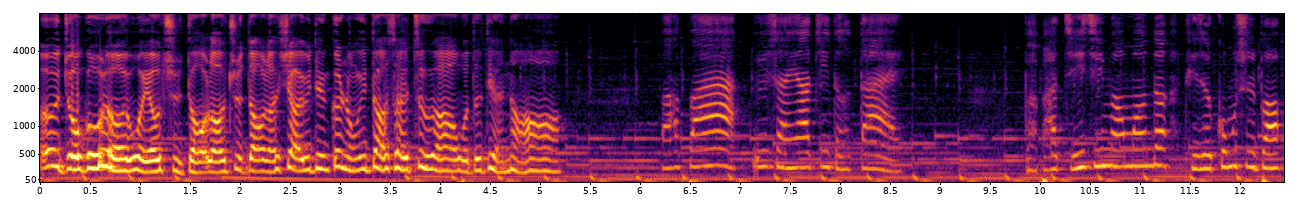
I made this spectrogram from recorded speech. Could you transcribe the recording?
呃，糟糕了，我要迟到了，迟到了，下雨天更容易大塞车啊！我的天哪！爸爸，雨伞要记得带。爸爸急急忙忙的提着公事包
